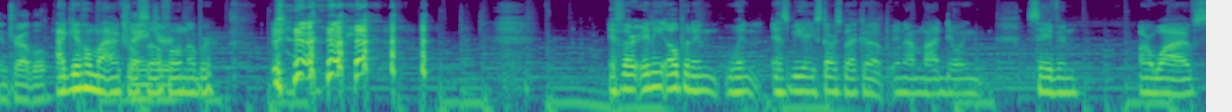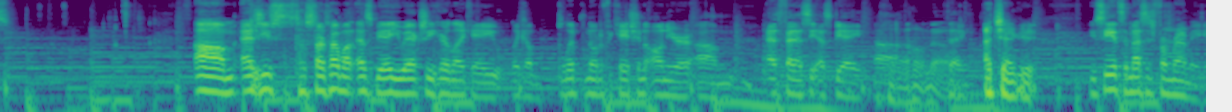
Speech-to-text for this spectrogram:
in trouble. I give him my actual cell phone number. if there are any opening when SBA starts back up and I'm not doing saving our wives, Um, as you s- start talking about SBA, you actually hear like a like a blip notification on your um S- fantasy SBA uh, Oh no. thing. I check it. You see, it's a message from Remy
